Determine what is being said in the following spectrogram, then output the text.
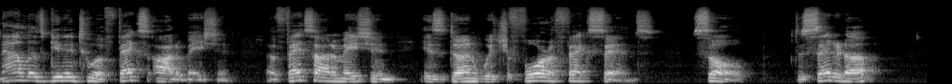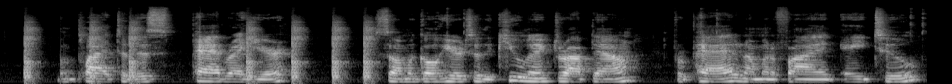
Now let's get into effects automation. Effects automation is done with your four effects sends. So to set it up, apply it to this pad right here. So I'm going to go here to the Q-Link drop down for pad and I'm going to find A2.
